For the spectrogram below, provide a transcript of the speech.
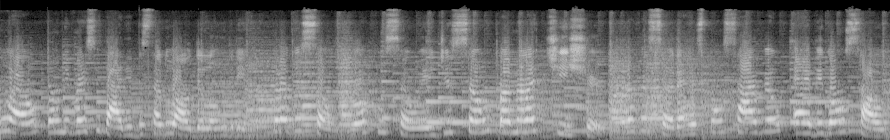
UEL da Universidade Estadual de Londrina. Produção, locução e edição Pamela Tischer. Professora responsável Hebe Gonçalves.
